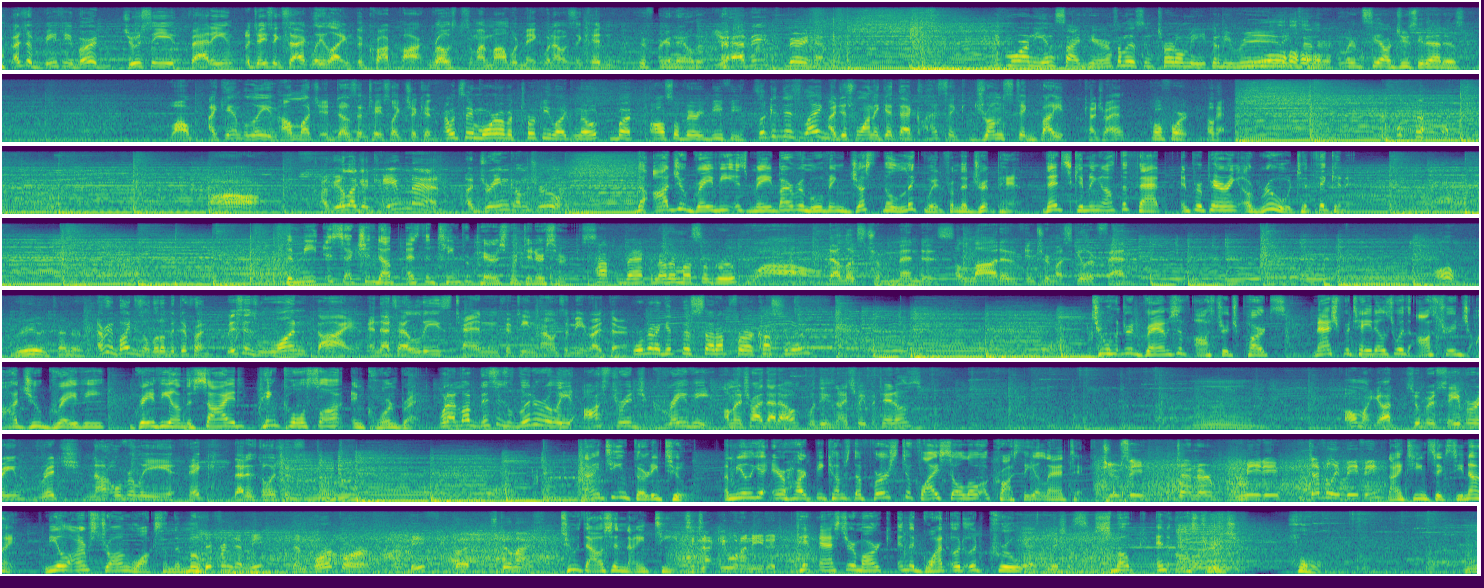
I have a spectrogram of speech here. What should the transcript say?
That's a beefy bird. Juicy, fatty. It tastes exactly like the crock pot roasts my mom would make when I was a kid. we fucking nailed it. You happy? Very happy. Get more on the inside here. Some of this internal meat is gonna be really Whoa. tender. Let's see how juicy that is. Wow, I can't believe how much it doesn't taste like chicken. I would say more of a turkey-like note, but also very beefy. Look at this leg. I just want to get that classic drumstick bite. Can I try it? Go for it. Okay. oh, I feel like a caveman. A dream come true. The au jus gravy is made by removing just the liquid from the drip pan, then skimming off the fat and preparing a roux to thicken it. The meat is sectioned up as the team prepares for dinner service. Pop back another muscle group. Wow, that looks tremendous. A lot of intermuscular fat. Really tender. every bite is a little bit different. This is one thigh, and that's at least 10, 15 pounds of meat right there. We're gonna get this set up for our customer. 200 grams of ostrich parts, mashed potatoes with ostrich au jus gravy, gravy on the side, pink coleslaw, and cornbread. What I love, this is literally ostrich gravy. I'm gonna try that out with these nice sweet potatoes. Oh my God, super savory, rich, not overly thick. That is delicious. 1932. Amelia Earhart becomes the first to fly solo across the Atlantic. Juicy, tender, meaty, definitely beefy. 1969. Neil Armstrong walks on the moon. Different than meat, than pork or beef, but still nice. 2019. It's exactly what I needed. Pitmaster Mark and the Quan Ut Ut crew Yes, delicious. smoke an ostrich whole. From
